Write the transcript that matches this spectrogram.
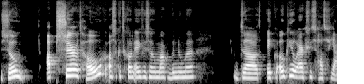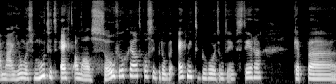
zo absurd hoog, als ik het gewoon even zo mag benoemen, dat ik ook heel erg zoiets had van ja, maar jongens, moet het echt allemaal zoveel geld kosten? Ik bedoel, ik ben echt niet te beroerd om te investeren. Ik heb uh,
